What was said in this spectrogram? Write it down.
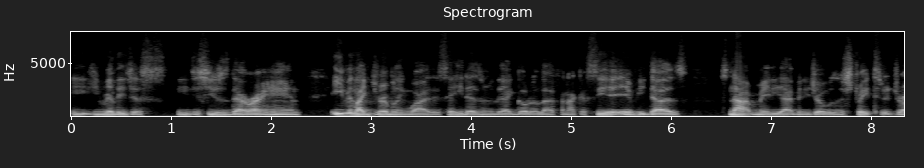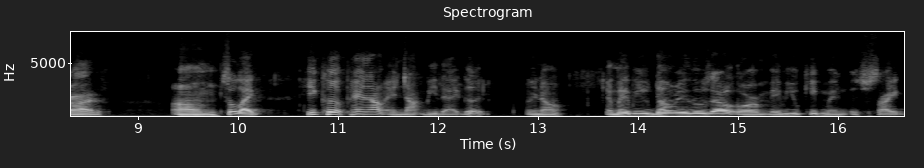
He he really just he just uses that right hand. Even like dribbling wise, they say he doesn't really like go to left, and I can see it if he does. It's not maybe that many dribbles and straight to the drive. Um, so like he could pan out and not be that good, you know. And maybe you don't really lose out, or maybe you keep him. In, it's just like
